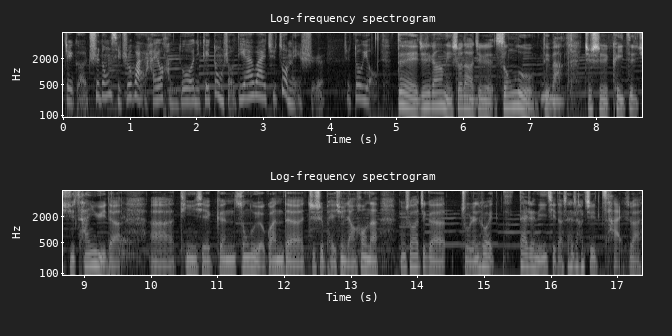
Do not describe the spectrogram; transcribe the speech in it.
这个吃东西之外，还有很多你可以动手 DIY 去做美食。这都有，对，就是刚刚你说到这个松露，对吧？就是可以自己去参与的，呃，听一些跟松露有关的知识培训，然后呢，听说这个主人就会带着你一起到山上去采，是吧？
